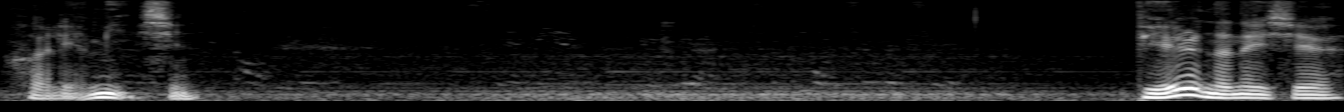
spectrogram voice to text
和怜悯心。别人的那些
